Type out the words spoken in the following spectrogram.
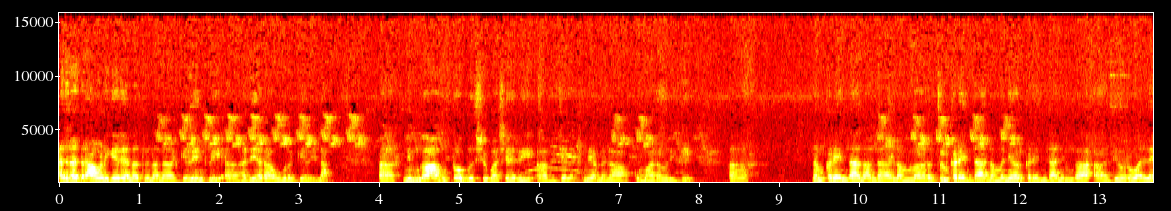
ಅಂದ್ರೆ ದಾವಣಗೆರೆ ಅನ್ನೋದು ನಾನು ಕೇಳೀನಿ ರೀ ಹರಿಹರ ಊರ ಕೇಳಿಲ್ಲ. ನಿಮ್ಗೆ ಹುಟ್ಟುಹಬ್ಬದ ಶುಭಾಶಯ ರೀ ವಿಜಯಲಕ್ಷ್ಮಿ ಆಮೇಲೆ ಕುಮಾರ್ ಅವರಿಗೆ. ನಮ್ಮ ಕಡೆಯಿಂದ ನಂದ ನಮ್ಮ ರಜುನ್ ಕಡೆಯಿಂದ, ನಮ್ಮ ಮನೆಯವ್ರ ಕಡೆಯಿಂದ ನಿಮ್ಗೆ ದೇವರು ಒಳ್ಳೆ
